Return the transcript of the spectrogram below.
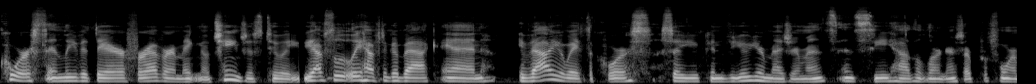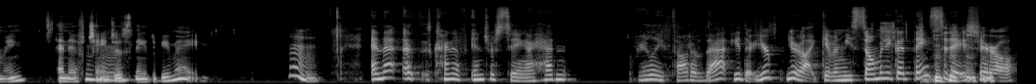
course and leave it there forever and make no changes to it. You absolutely have to go back and evaluate the course so you can view your measurements and see how the learners are performing and if mm-hmm. changes need to be made. Hmm. And that, that's kind of interesting. I hadn't really thought of that either. You're you're like giving me so many good things today, Cheryl.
